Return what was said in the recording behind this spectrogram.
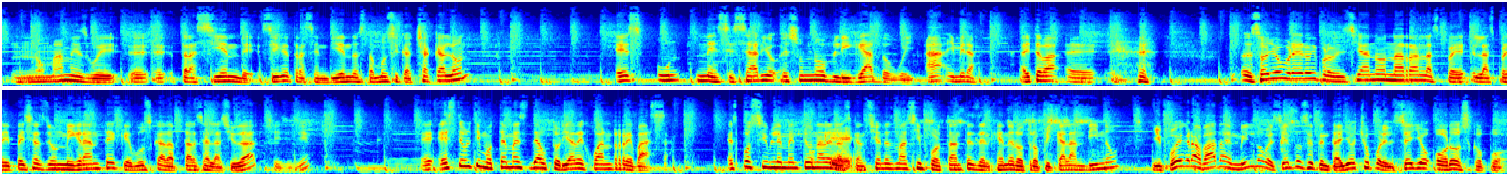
no mames, güey. eh, eh, trasciende, sigue trascendiendo esta música. Chacalón es un necesario, es un obligado, güey. Ah, y mira, ahí te va. eh, Soy obrero y provinciano, narran las, las peripecias de un migrante que busca adaptarse a la ciudad. Sí, sí, sí. Eh, Este último tema es de autoría de Juan Rebasa. Es posiblemente una de las canciones más importantes del género tropical andino y fue grabada en 1978 por el sello Horóscopo.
